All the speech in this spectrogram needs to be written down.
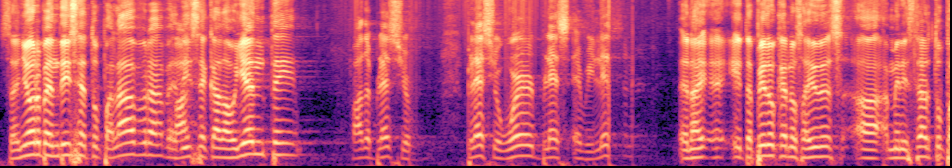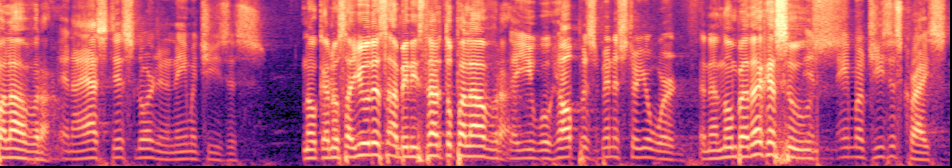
Señor, bendice tu palabra, bendice cada oyente. Father, bless your, bless your word, bless every listener. En ahí- Y te pido que nos ayudes a ministrar tu palabra. And I ask this, Lord, in the name of Jesus, No, que nos ayudes a ministrar tu palabra. that you will help us minister your word. En el nombre de In Jesús. the name of Jesus Christ,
